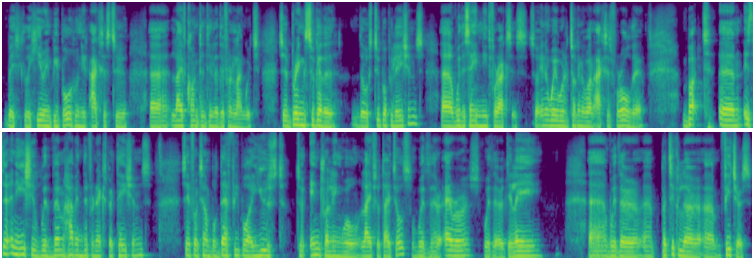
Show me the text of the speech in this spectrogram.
basically hearing people who need access to uh, live content in a different language. So it brings together those two populations uh, with the same need for access. So in a way, we're talking about access for all there. But um, is there any issue with them having different expectations? Say, for example, deaf people are used to intralingual live subtitles with their errors, with their delay, uh, with their uh, particular um, features.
